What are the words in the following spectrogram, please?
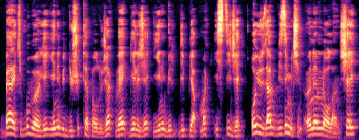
belki bu bölge yeni bir düşük tepe olacak ve gelecek yeni bir dip yapmak isteyecek. O yüzden bizim için önemli olan şey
